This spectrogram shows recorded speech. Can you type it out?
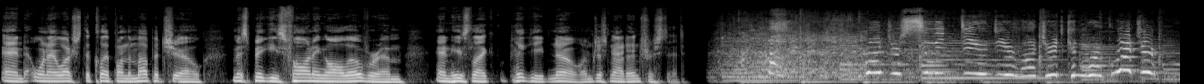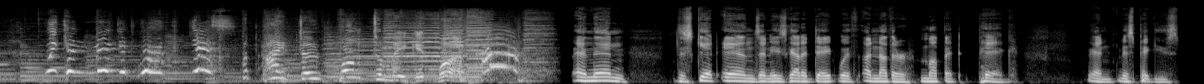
And when I watched the clip on the Muppet Show, Miss Piggy's fawning all over him, and he's like, Piggy, no, I'm just not interested. Roger, silly dear, dear Roger, it can work. Roger, we can make it work. Yes. But I don't want to make it work. And then the skit ends, and he's got a date with another Muppet pig. And Miss Piggy's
